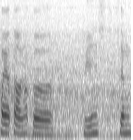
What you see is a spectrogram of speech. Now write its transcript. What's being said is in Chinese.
快要到那个民生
